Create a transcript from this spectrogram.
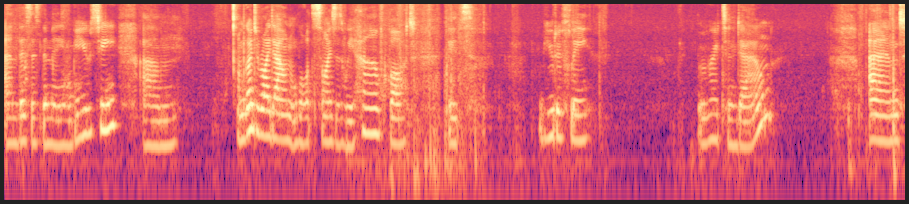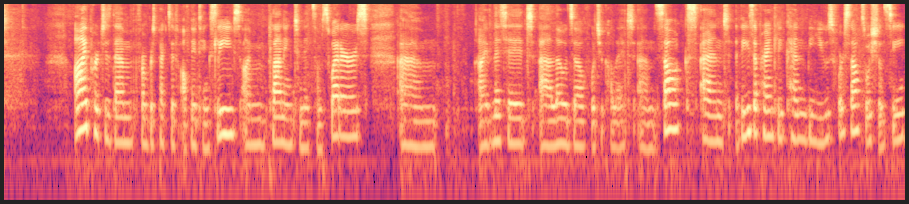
And this is the main beauty. Um, I'm going to write down what sizes we have, but it's beautifully written down. And I purchased them from perspective of knitting sleeves. I'm planning to knit some sweaters. Um, I've knitted uh, loads of what you call it um, socks and these apparently can be used for socks we shall see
